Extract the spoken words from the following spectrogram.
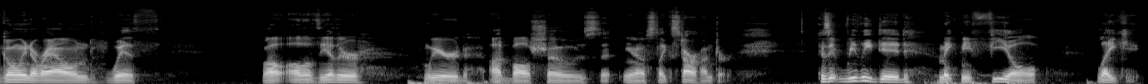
going around with well all of the other weird oddball shows that you know it's like star hunter. Because it really did make me feel like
